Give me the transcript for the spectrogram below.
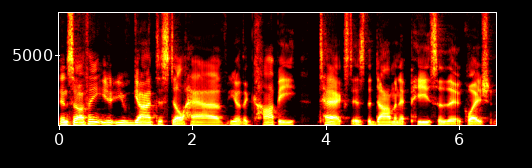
And so I think you, have got to still have, you know, the copy text is the dominant piece of the equation.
